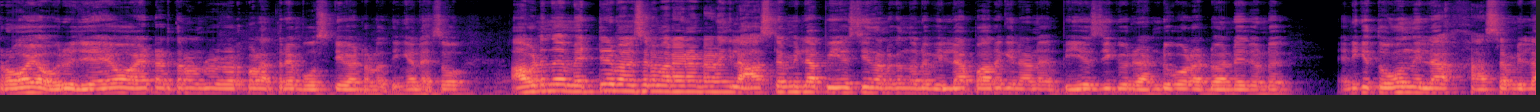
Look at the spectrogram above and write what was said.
ഡ്രോയോ ഒരു ജയോ ആയിട്ട് അടുത്ത റൗണ്ടിലോട്ട് കിടക്കണം അത്രയും പോസിറ്റീവ് ആയിട്ടുള്ള തിങ് അല്ലേ? സോ അവിടുന്ന് മറ്റൊരു മത്സരം പറയാനായിട്ടാണെങ്കിൽ Aston Villa P S G നടക്കുന്നുണ്ട്. വില്ല പാർക്കിലാണ് പി എസ് ജിക്ക് ഒരു രണ്ട് ഗോൾ അഡ്വാന്റേജ് ഉണ്ട്. എനിക്ക് തോന്നുന്നില്ല ആസ്റ്റം വില്ല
